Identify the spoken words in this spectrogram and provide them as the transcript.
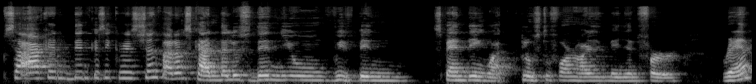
sa akin din kasi Christian, parang scandalous din yung we've been spending what? Close to 400 million for rent.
